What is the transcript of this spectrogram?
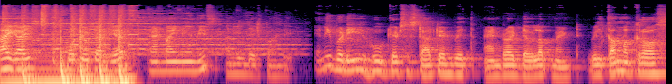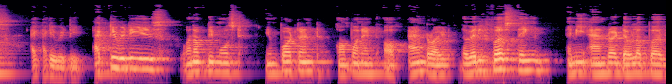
Hi guys, Codetutor here and my name is Anil Deshpande. Anybody who gets started with Android development will come across activity. Activity is one of the most important component of Android. The very first thing any Android developer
